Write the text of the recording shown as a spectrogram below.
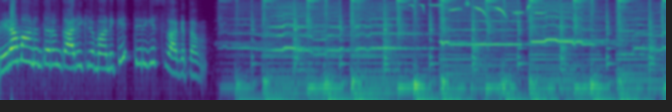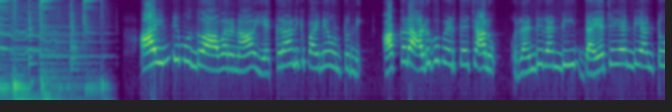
విరామానంతరం కార్యక్రమానికి తిరిగి స్వాగతం. ఆ ఇంటి ముందు ఆవరణ ఎకరానికి పైనే ఉంటుంది. అక్కడ అడుగు పెడితే చాలు. రండి రండి దయచేయండి అంటూ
